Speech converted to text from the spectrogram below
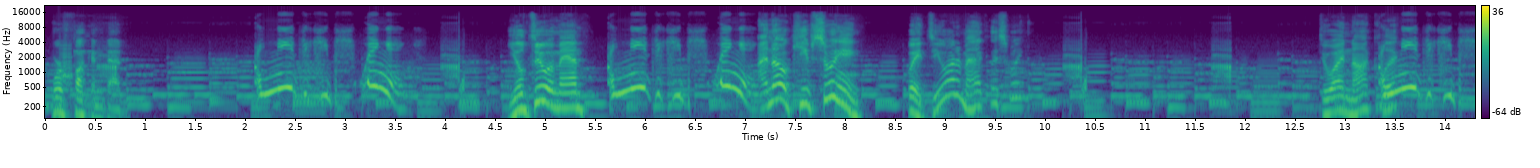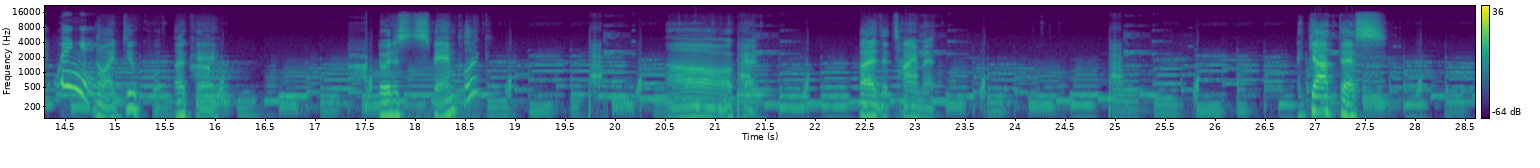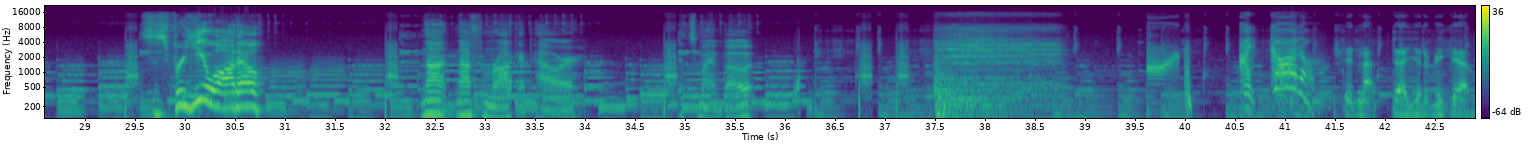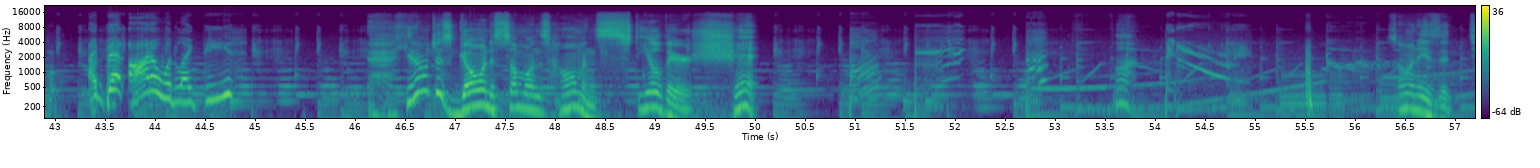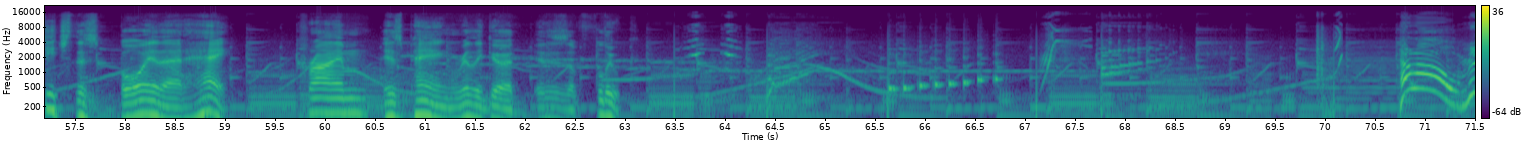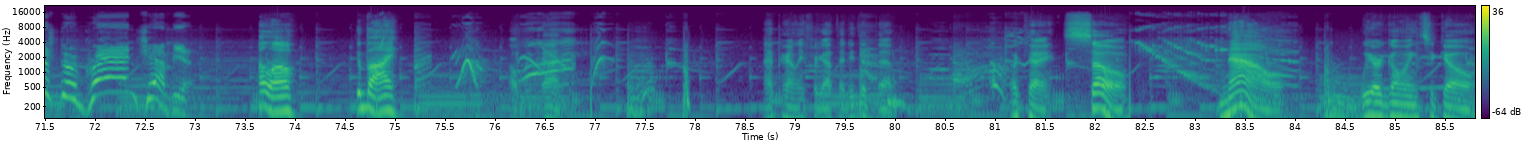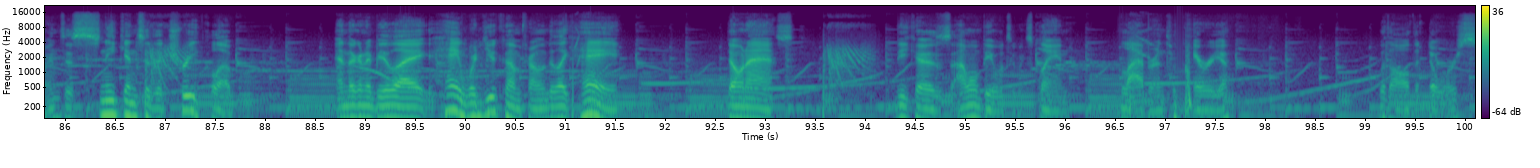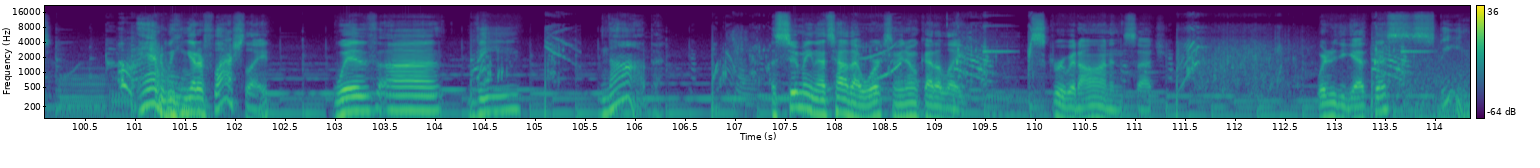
We're fucking dead. I need to keep swinging. You'll do it, man. I need to keep swinging. I know, keep swinging. Wait, do you automatically swing? Do I not click? I need to keep swinging. No, I do. Qu- okay. Do I just spam click? Oh, okay. But I had to time it. I got this. This is for you, Otto. Not, not from Rocket Power. It's my boat. I got him. Did not tell you to be careful. I bet Otto would like these. You don't just go into someone's home and steal their shit. Fuck. Someone needs to teach this boy that, hey, crime is paying really good. It is a fluke. Hello, Mr. Grand Champion. Hello. Goodbye. Oh my god. I apparently forgot that he did that. Okay, so now we are going to go and to sneak into the tree club. And they're gonna be like, hey, where'd you come from? I'll be like, hey, don't ask. Because I won't be able to explain labyrinth area with all the doors. And we can get our flashlight with uh, the knob. Assuming that's how that works and we don't gotta like screw it on and such. Where did you get this? Steam.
